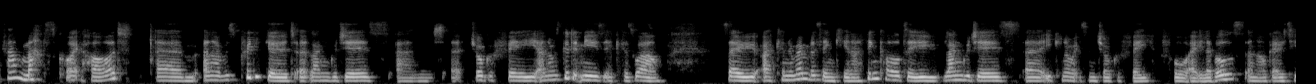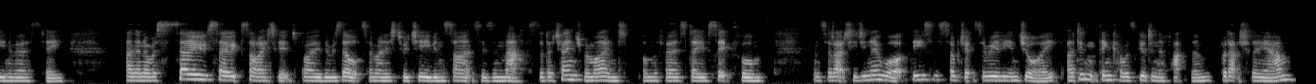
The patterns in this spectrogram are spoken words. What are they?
I found maths quite hard. Um, and I was pretty good at languages and at geography, and I was good at music as well. So I can remember thinking, I think I'll do languages, uh, economics, and geography for A levels, and I'll go to university. And then I was so, so excited by the results I managed to achieve in sciences and maths that I changed my mind on the first day of sixth form and said, actually, do you know what? These are the subjects I really enjoy. I didn't think I was good enough at them, but actually I am.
